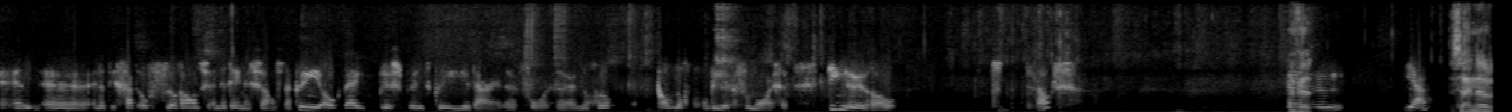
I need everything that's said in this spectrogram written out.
En, eh, en dat gaat over Florence en de Renaissance. Daar kun je ook bij Pluspunt kun je je daarvoor voor eh, nog, wel- kan nog proberen vanmorgen. 10 euro. Trouwens. Ehm, ja, Zijn er...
